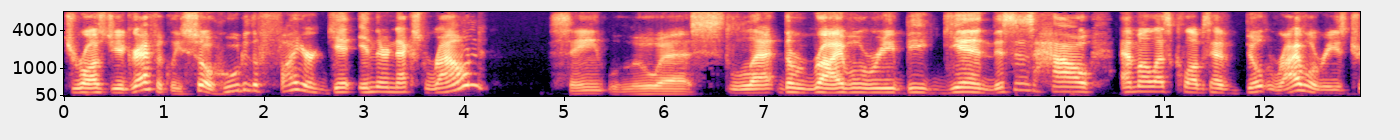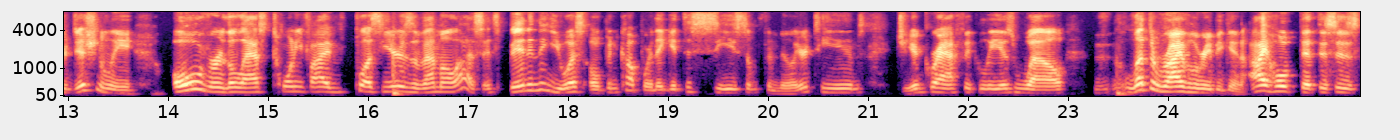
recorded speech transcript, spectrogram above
draws geographically. So who do the Fire get in their next round? St. Louis. Let the rivalry begin. This is how MLS clubs have built rivalries traditionally over the last 25 plus years of MLS. It's been in the US Open Cup where they get to see some familiar teams geographically as well. Let the rivalry begin. I hope that this is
